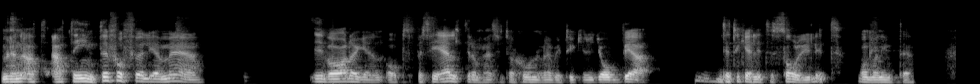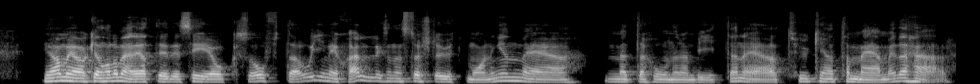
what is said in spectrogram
Men att, att det inte får följa med i vardagen och speciellt i de här situationerna vi tycker är jobbiga, det tycker jag är lite sorgligt om man inte... Ja, men jag kan hålla med dig att det, det ser jag också ofta och i mig själv. Liksom den största utmaningen med meditationen den biten är att hur kan jag ta med mig det här?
